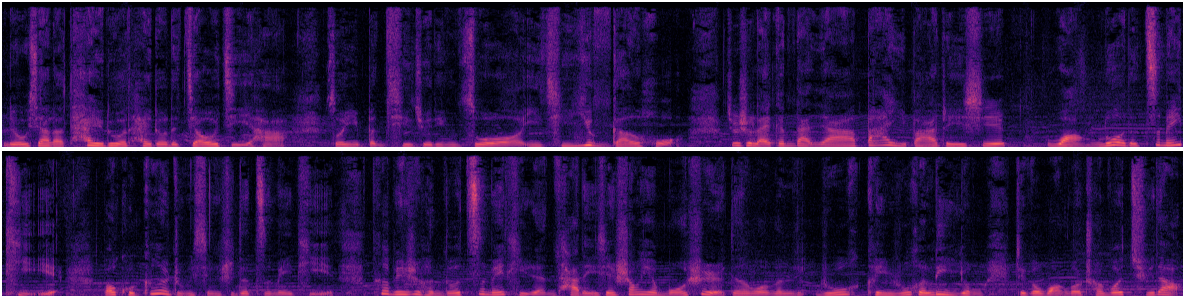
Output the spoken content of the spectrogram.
留下了太多太多的交集哈。所以本期决定做一期硬干货，就是来跟大家扒一扒这些网络的自媒体，包括各种形式的自媒体，特别是很多自媒体人他的一些商业模式，跟我们如可以如何利用这个网络传播渠道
